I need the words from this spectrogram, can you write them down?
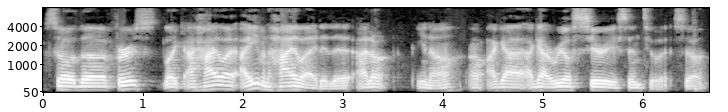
So the first, like I highlight, I even highlighted it. I don't, you know, I got I got real serious into it. So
